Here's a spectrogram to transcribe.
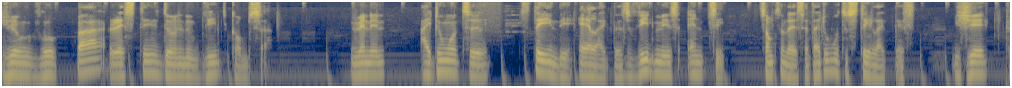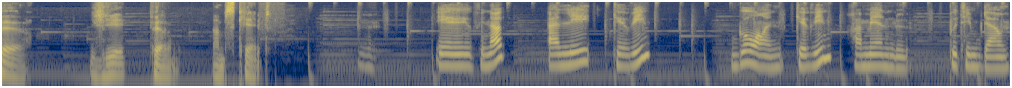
Je ne veux pas rester dans le vide comme ça. Meaning, I don't want to stay in the air like this. Vide means empty. Something that I said, I don't want to stay like this. J'ai peur. J'ai peur. I'm scared. Mm. Et au final, allez, Kevin. Go on, Kevin. Ramène-le. Put him down.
